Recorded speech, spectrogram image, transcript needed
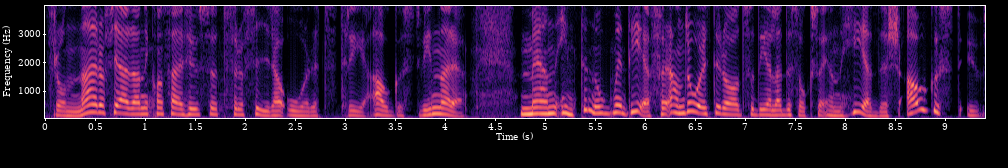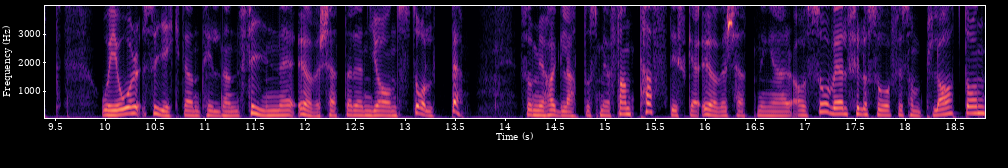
från när och fjärran i Konserthuset för att fira årets tre Augustvinnare. Men inte nog med det, för andra året i rad så delades också en heders-August ut. Och i år så gick den till den fine översättaren Jan Stolpe som ju har glatt oss med fantastiska översättningar av såväl filosofer som Platon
